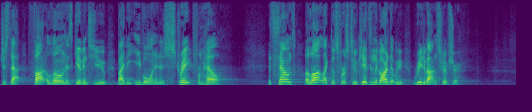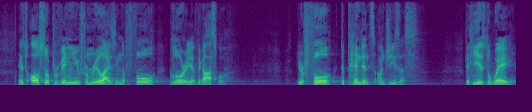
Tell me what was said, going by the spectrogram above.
Just that thought alone is given to you by the evil one. It is straight from hell. It sounds a lot like those first two kids in the garden that we read about in Scripture. And it's also preventing you from realizing the full glory of the gospel your full dependence on Jesus, that He is the way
